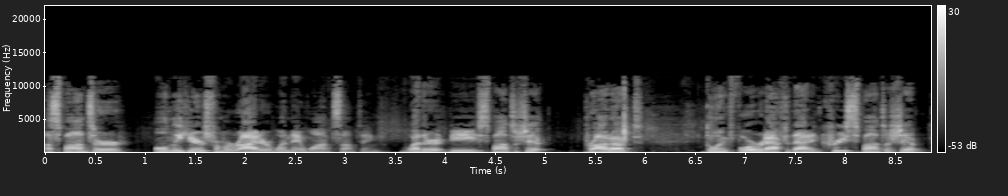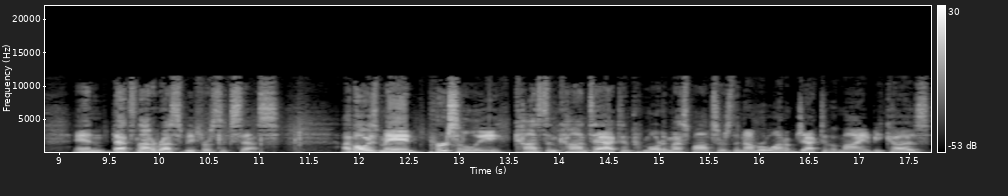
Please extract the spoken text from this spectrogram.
a sponsor only hears from a rider when they want something, whether it be sponsorship, product, going forward after that, increased sponsorship, and that's not a recipe for success. I've always made personally constant contact and promoting my sponsors the number one objective of mine because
